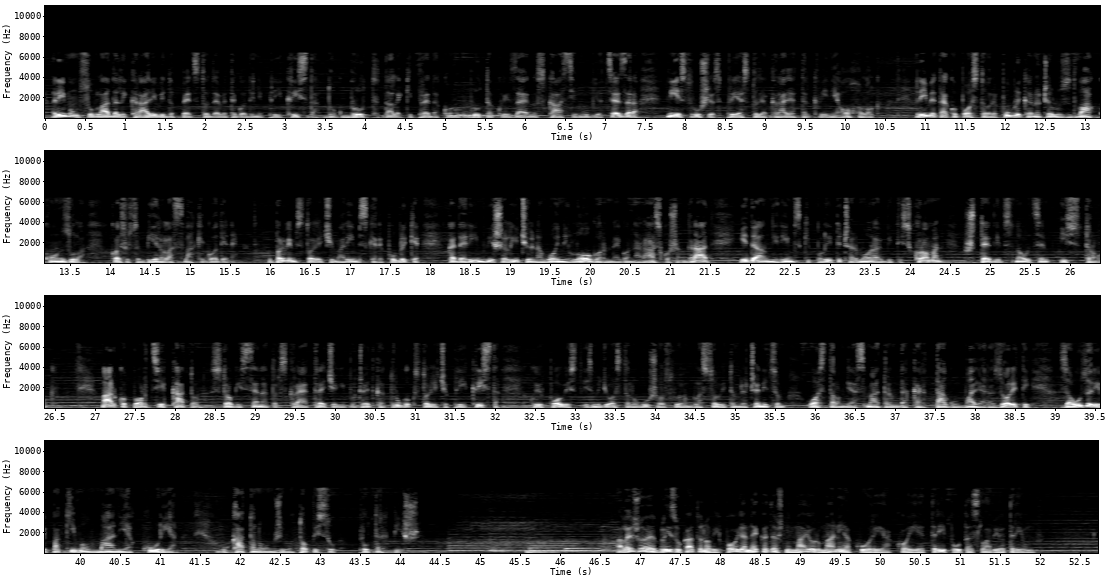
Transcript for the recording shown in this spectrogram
Rimom su vladali kraljevi do 509. godine prije Krista, dok Brut, daleki predak onog Bruta koji je zajedno s Kasijem ubio Cezara, nije srušio s prijestolja kralja Tarkvinija Oholog. Rim je tako postao republika na čelu s dva konzula koja su se birala svake godine. U prvim stoljećima Rimske republike, kada je Rim više ličio na vojni logor nego na raskošan grad, idealni rimski političar morao biti skroman, štedljiv s novcem i strog. Marko Porcije Katon, strogi senator s kraja trećeg i početka drugog stoljeća prije Krista, koji u povijest između ostalog ušao svojom glasovitom rečenicom, u ostalom ja smatram da Kartagu valja razoriti, za uzor je pak imao manija kurija. U Katonovom životopisu Plutarh piše a ležao je blizu Katonovih polja nekadašnji major Manija Kurija, koji je tri puta slavio triumf.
